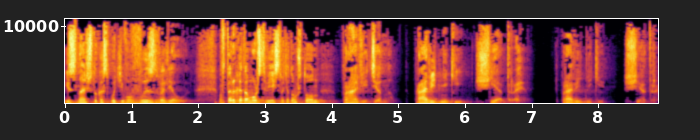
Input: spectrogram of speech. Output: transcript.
и знает, что Господь его вызволил. Во-вторых, это может свидетельствовать о том, что он праведен. Праведники щедры. Праведники щедры.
